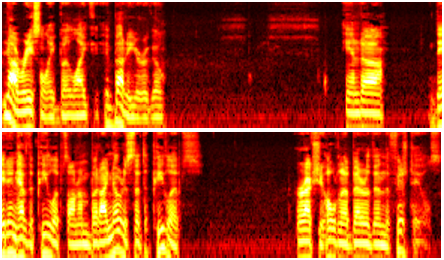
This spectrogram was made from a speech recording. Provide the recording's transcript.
Not recently, but like about a year ago. And uh, they didn't have the P-lips on them, but I noticed that the P-lips are actually holding up better than the fishtails.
